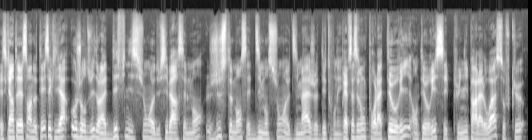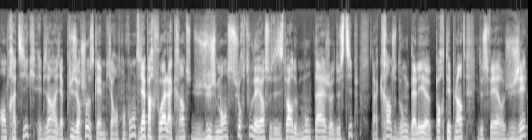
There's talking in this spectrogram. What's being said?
Et ce qui est intéressant à noter, c'est qu'il y a aujourd'hui dans la définition euh, du cyberharcèlement justement cette dimension euh, d'image détournée. Bref, ça c'est donc pour la théorie. En théorie, c'est puni par la loi, sauf que en pratique, eh bien, il y a plusieurs choses quand même qui rentrent en compte. Il y a parfois la crainte du jugement, surtout d'ailleurs sur des histoires de montage de ce type, la crainte donc d'aller euh, porter plainte et de se faire juger,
